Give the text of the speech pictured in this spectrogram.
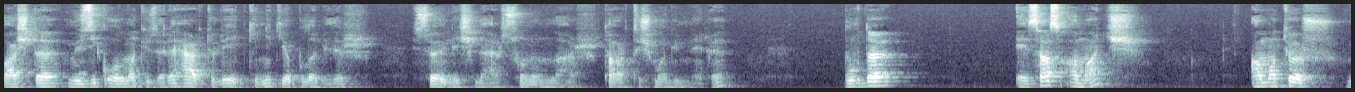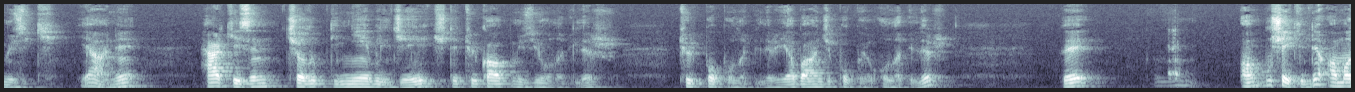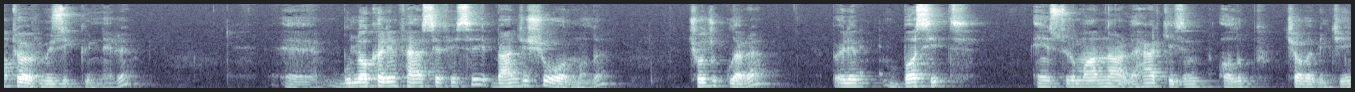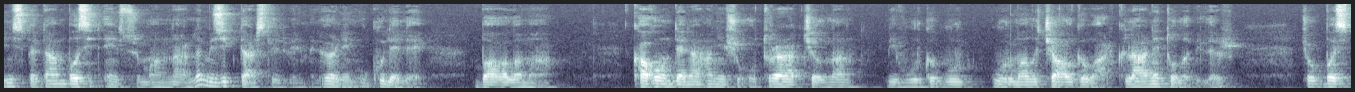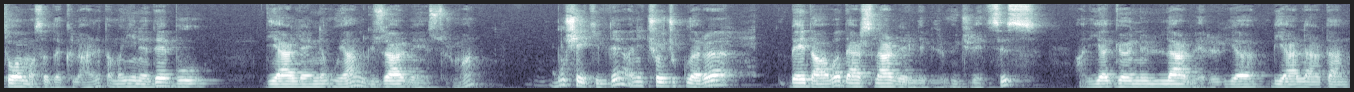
başta müzik olmak üzere her türlü etkinlik yapılabilir. Söyleşiler, sunumlar, tartışma günleri. Burada esas amaç amatör müzik. Yani herkesin çalıp dinleyebileceği işte Türk halk müziği olabilir, Türk pop olabilir, yabancı pop olabilir ve bu şekilde amatör müzik günleri. Ee, bu lokalin felsefesi bence şu olmalı. Çocuklara böyle basit enstrümanlarla herkesin alıp çalabileceği nispeten basit enstrümanlarla müzik dersleri verilmeli. Örneğin ukulele, bağlama, kahon denen hani şu oturarak çalınan bir vurgu, vur, vurmalı çalgı var. Klarnet olabilir çok basit olmasa da klarnet ama yine de bu diğerlerine uyan güzel bir enstrüman. Bu şekilde hani çocuklara bedava dersler verilebilir ücretsiz. Hani ya gönüllüler verir ya bir yerlerden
